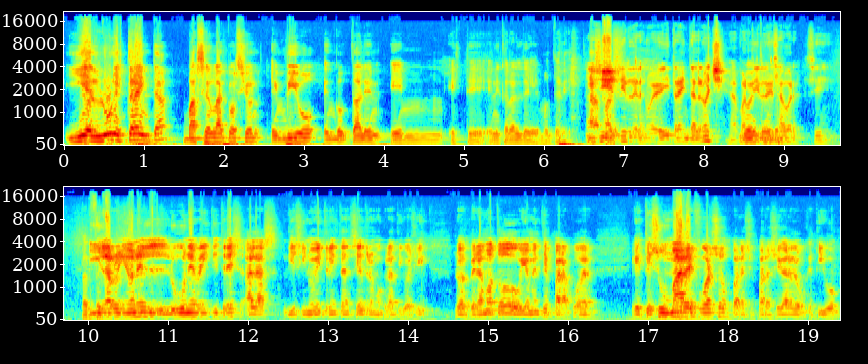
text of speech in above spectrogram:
Y el lunes 30 va a ser la actuación en vivo en Got Talent en, este, en el canal de Montevideo. a partir de las 9 y 30 de la noche, a partir de esa hora, sí. Y la reunión el lunes 23 a las 19 y 30 en el Centro Democrático allí. Lo esperamos todo, obviamente, para poder este, sumar esfuerzos para, para llegar al objetivo,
